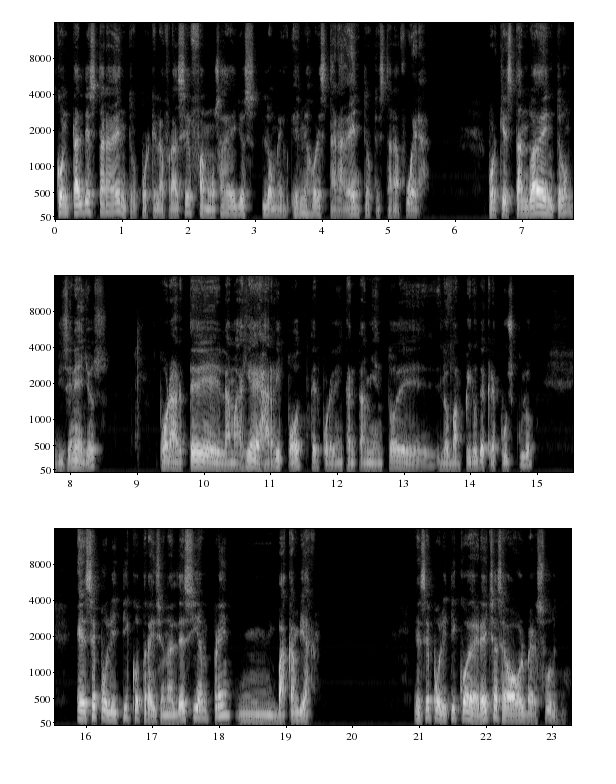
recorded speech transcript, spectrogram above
con tal de estar adentro, porque la frase famosa de ellos lo es mejor estar adentro que estar afuera, porque estando adentro, dicen ellos, por arte de la magia de Harry Potter, por el encantamiento de los vampiros de Crepúsculo, ese político tradicional de siempre mm, va a cambiar. Ese político de derecha se va a volver zurdo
